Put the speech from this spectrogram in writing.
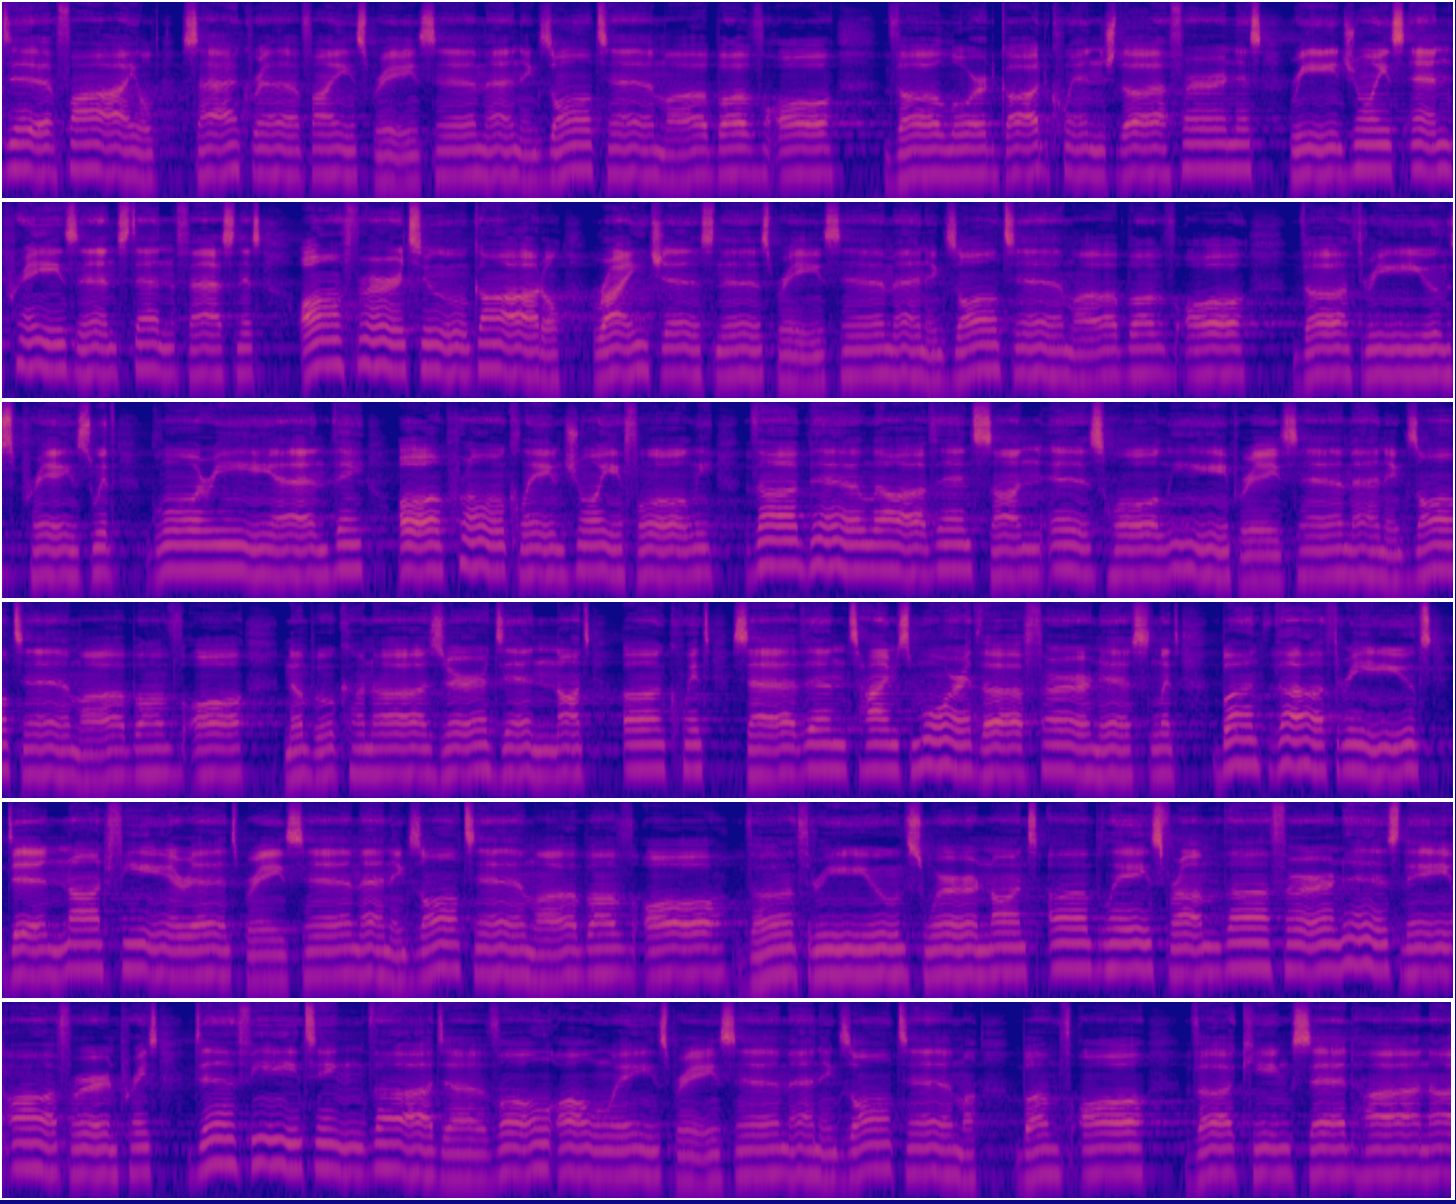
sacrifice, praise Him and exalt Him above all. The Lord God quench the furnace, rejoice and praise in steadfastness Offer to God all righteousness, praise Him and exalt Him above all. The three youths praised with glory, and they all proclaim joyfully the beloved Son is holy. Praise Him and exalt Him above all. Nebuchadnezzar did not acquaint seven times more the furnace lit, but the three youths did not fear it. Praise him and exalt him above all. The three youths were not ablaze from the furnace, they offered praise defeating the devil. Always praise him and exalt him above all. The king said, Hananiah,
